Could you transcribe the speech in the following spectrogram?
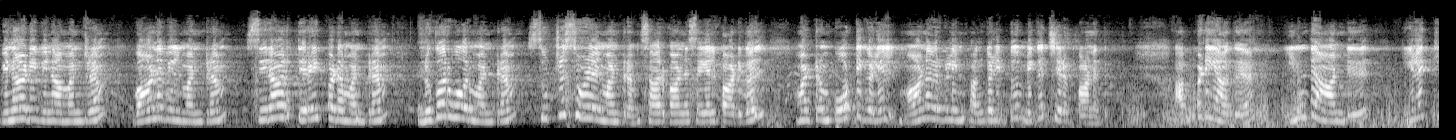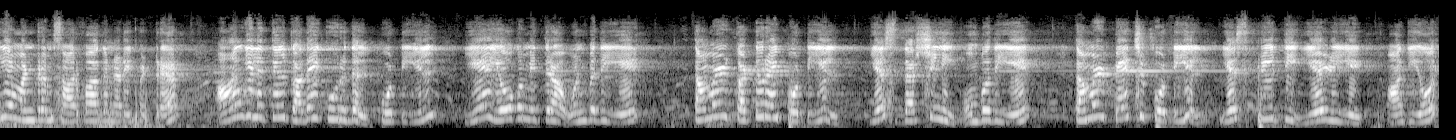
வினாடி வினா மன்றம் வானவில் மன்றம் சிறார் திரைப்பட மன்றம் நுகர்வோர் மன்றம் சுற்றுச்சூழல் மன்றம் சார்பான செயல்பாடுகள் மற்றும் போட்டிகளில் மாணவர்களின் பங்களிப்பு மிகச் சிறப்பானது. அப்படியாக இந்த ஆண்டு இலக்கிய மன்றம் சார்பாக நடைபெற்ற ஆங்கிலத்தில் கதை கூறுதல் போட்டியில் ஏ. யோகமித்ரா ஒன்பது ஏ தமிழ் கட்டுரை போட்டியில் எஸ். தர்ஷினி ஒன்பது ஏ தமிழ் பேச்சு போட்டியில் எஸ் பிரீத்தி ஏழு ஏ ஆகியோர்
